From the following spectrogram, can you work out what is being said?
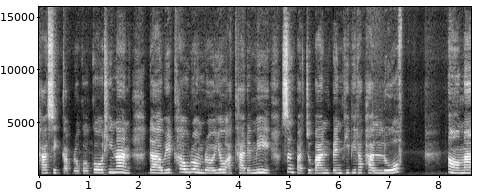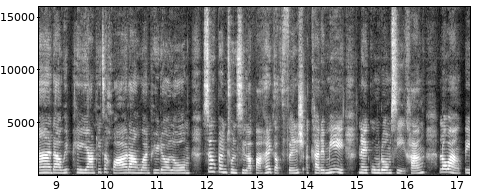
คลาสสิกกับโรโกโก้ที่นั่น ดาวิดเข้าร่วม Royal Academy ซึ่งปัจจุบันเป็นพิพิธภัณฑ์ลูฟ ต่อมาดาวิดพยายามที่จะคว้ารางวัลพรีเดโรม ซึ่งเป็นทุนศิลปะให้กับ French Academy ในกรุงโรม 4 ครั้ง ระหว่างปี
